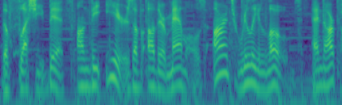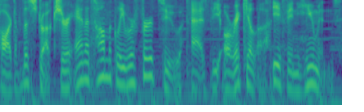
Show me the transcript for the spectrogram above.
The fleshy bits on the ears of other mammals aren't really lobes and are part of the structure anatomically referred to as the auricula if in humans,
